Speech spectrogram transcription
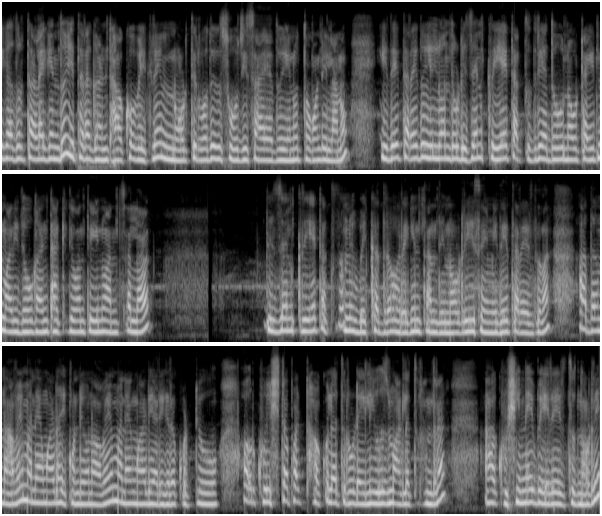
ಈಗ ಅದ್ರ ತಳಗಿಂದು ಈ ಥರ ಗಂಟು ಹಾಕೋಬೇಕ್ರಿ. ನೋಡ್ತಿರ್ಬೋದು ಇದು ಸೂಜಿ ಸಾಯೋದು ಏನೂ ತೊಗೊಂಡಿಲ್ಲ ನಾನು ಇದೇ ಥರ ಇದು ಇಲ್ಲೊಂದು ಡಿಸೈನ್ ಕ್ರಿಯೇಟ್ ಆಗ್ತದ್ರಿ. ಅದು ನಾವು ಟೈಟ್ ಮಾಡಿದೆವು, ಗಂಟು ಹಾಕಿದೆವು ಅಂತ ಏನು ಅನಿಸಲ್ಲ. ಡಿಸೈನ್ ಕ್ರಿಯೇಟ್ ಆಗ್ತದೆ. ನೀವು ಬೇಕಾದ್ರೆ ಹೊರಗಿನ ತಂದು ನೋಡ್ರಿ. ಸೇಮ್ ಇದೇ ಥರ ಇರ್ತದೆ. ಅದನ್ನು ನಾವೇ ಮನ್ಯಾಗ ಮಾಡಿ ಹಾಕ್ಕೊಂಡೇವು ನಾವೇ ಮನ್ಯಾಗ ಮಾಡಿ ಯಾರಿಗಾರ ಕೊಟ್ಟೆವು ಅವ್ರು ಇಷ್ಟಪಟ್ಟು ಹಾಕೊಲತ್ತರು ಡೈಲಿ ಯೂಸ್ ಮಾಡ್ಲತ್ರು ಅಂದ್ರೆ ಆ ಖುಷಿನೇ ಬೇರೆ ಇರ್ತದೆ ನೋಡಿರಿ.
